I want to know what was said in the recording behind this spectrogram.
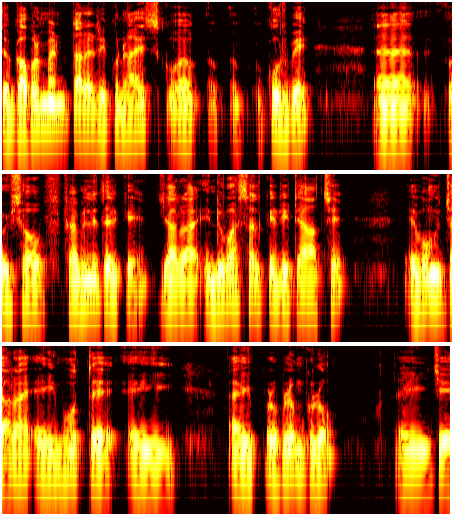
তো গভর্নমেন্ট তারা রিকগনাইজ করবে। ওই সব ফ্যামিলিদেরকে যারা ইউনিভার্সাল ক্রেডিটে আছে এবং যারা এই মুহূর্তে এই এই প্রবলেমগুলো, এই যে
